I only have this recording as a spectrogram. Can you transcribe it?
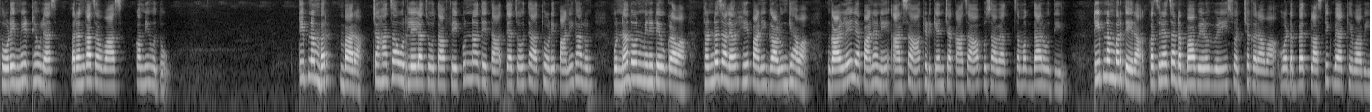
थोडे मीठ ठेवल्यास रंगाचा वास कमी होतो. टिप नंबर बारा. चहाचा उरलेला चोथा फेकून न देता त्या चोथ्यात थोडे पाणी घालून पुन्हा दोन मिनिटे उकळावा. थंड झाल्यावर हे पाणी गाळून घ्यावा. गाळलेल्या पाण्याने आरसा खिडक्यांच्या काचा पुसाव्यात चमकदार होतील. टीप नंबर तेरा. कचऱ्याचा डब्बा वेळोवेळी स्वच्छ करावा व डब्यात प्लास्टिक बॅग ठेवावी.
